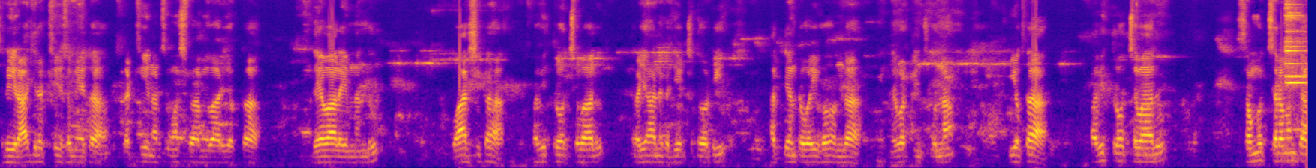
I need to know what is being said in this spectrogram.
శ్రీ రాజలక్ష్మీ సమేత లక్ష్మీ నరసింహస్వామి వారి యొక్క దేవాలయం నందు వార్షిక పవిత్రోత్సవాలు ప్రయాణిక దీక్షతోటి అత్యంత వైభవంగా నిర్వర్తించుకున్నాం. ఈ యొక్క పవిత్రోత్సవాలు సంవత్సరమంతా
